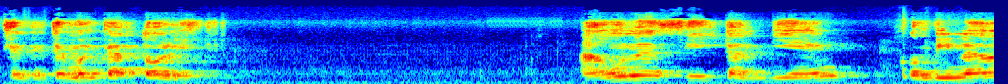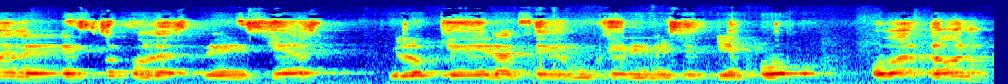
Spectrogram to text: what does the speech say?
Gente muy católica. Aún así también combinaban esto con las creencias de lo que era ser mujer en ese tiempo o varón.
